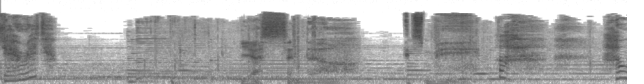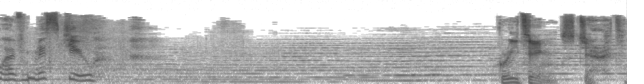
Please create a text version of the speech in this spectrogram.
Jerrod? Yes, Sindel. It's me. Ah, how I've missed you. Greetings, Jerrod.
